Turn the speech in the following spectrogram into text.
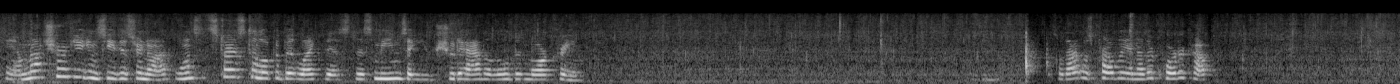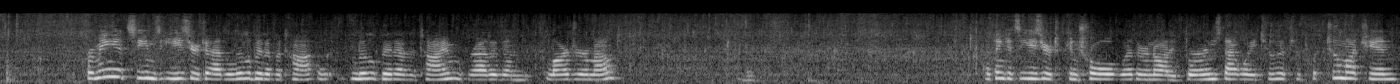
Okay, I'm not sure if you can see this or not. Once it starts to look a bit like this, this means that you should add a little bit more cream. That was probably another quarter cup. For me, it seems easier to add a little bit of a little bit at a time rather than larger amount. I think it's easier to control whether or not it burns that way too. If you put too much in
